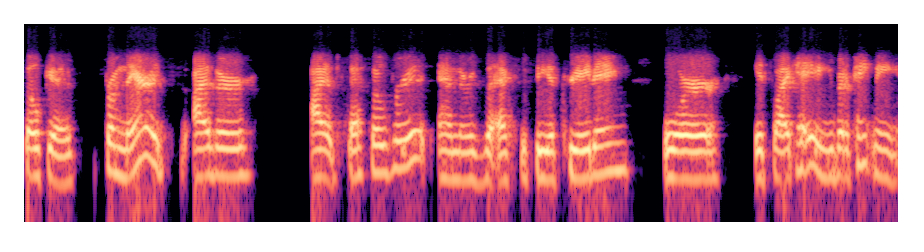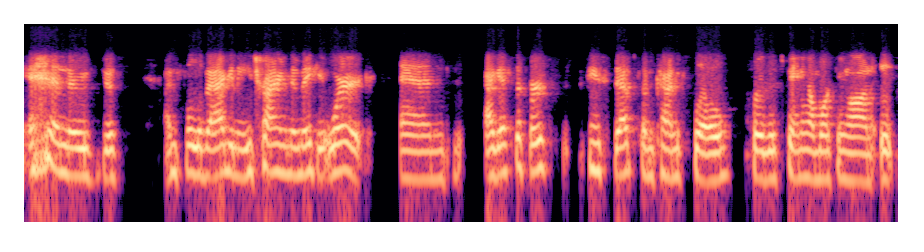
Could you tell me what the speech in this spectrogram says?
focus, from there, it's either I obsess over it and there's the ecstasy of creating, or it's like, hey, you better paint me. And there's just, I'm full of agony trying to make it work. And I guess the first few steps, I'm kind of slow for this painting I'm working on. It's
